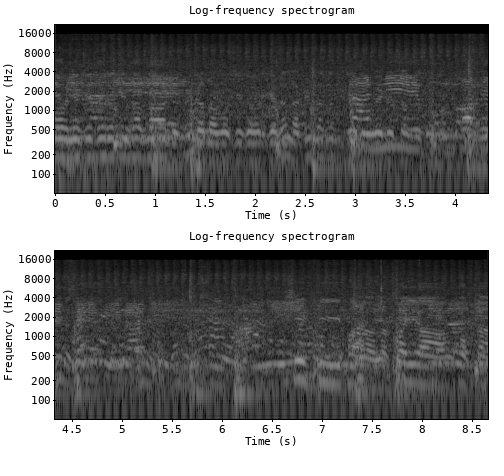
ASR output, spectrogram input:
মৌলিক দূরত্ব আমার জলাবসি দৌড় কেন লাঠি সিদ্ধি পাড়া পাইয়া পকা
